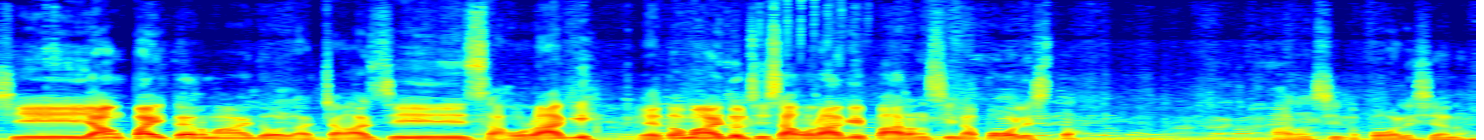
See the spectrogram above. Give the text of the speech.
Si Young Fighter mga idol at saka si Sakuragi. Ito mga idol si Sakuragi parang sinapoles to. Parang sinapoles yan. Oh.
